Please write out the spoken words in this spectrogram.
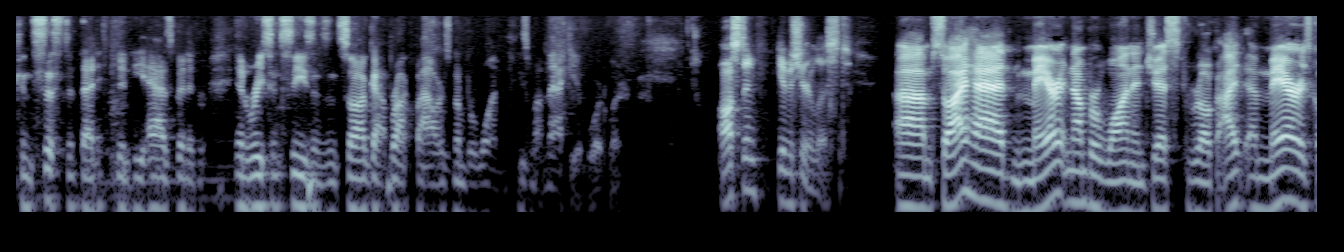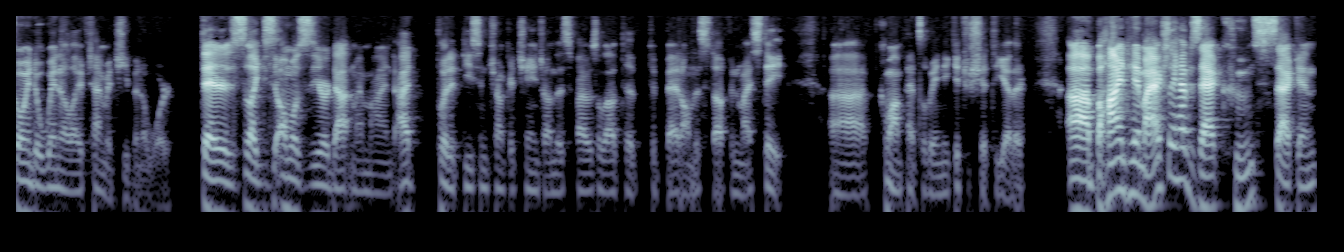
consistent that, than he has been in, in recent seasons. And so I've got Brock Bowers number one. He's my Mackey Award winner. Austin, give us your list. Um, so I had Mayer at number one, and just real, I uh, Mayer is going to win a lifetime achievement award there's like almost zero doubt in my mind. I'd put a decent chunk of change on this if I was allowed to, to bet on this stuff in my state. Uh, come on, Pennsylvania, get your shit together. Uh, behind him, I actually have Zach Kuntz second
